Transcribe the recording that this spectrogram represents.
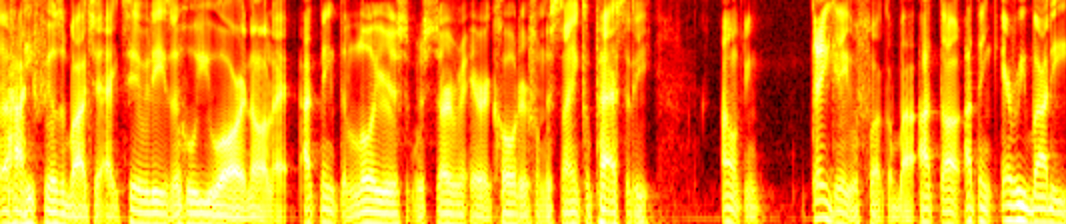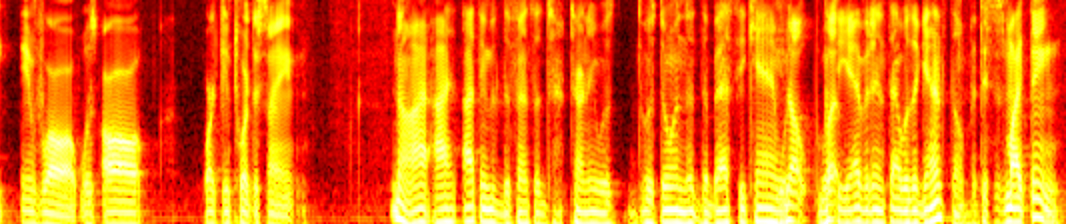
of how he feels about your activities or who you are and all that. I think the lawyers were serving Eric Holder from the same capacity. I don't think they gave a fuck about. I thought I think everybody involved was all working toward the same. No, I, I, I think the defense attorney was was doing the, the best he can with, know, with the evidence that was against him. But this is my thing.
